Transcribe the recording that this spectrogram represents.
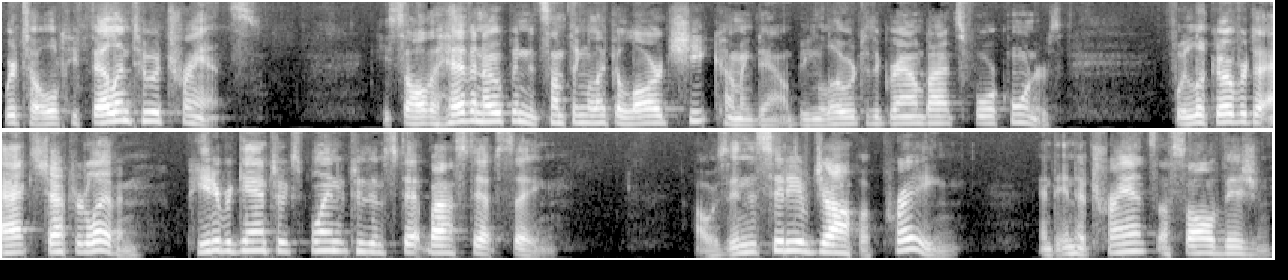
we're told he fell into a trance. He saw the heaven opened and something like a large sheet coming down, being lowered to the ground by its four corners. If we look over to Acts chapter 11, Peter began to explain it to them step by step, saying, I was in the city of Joppa praying, and in a trance I saw a vision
